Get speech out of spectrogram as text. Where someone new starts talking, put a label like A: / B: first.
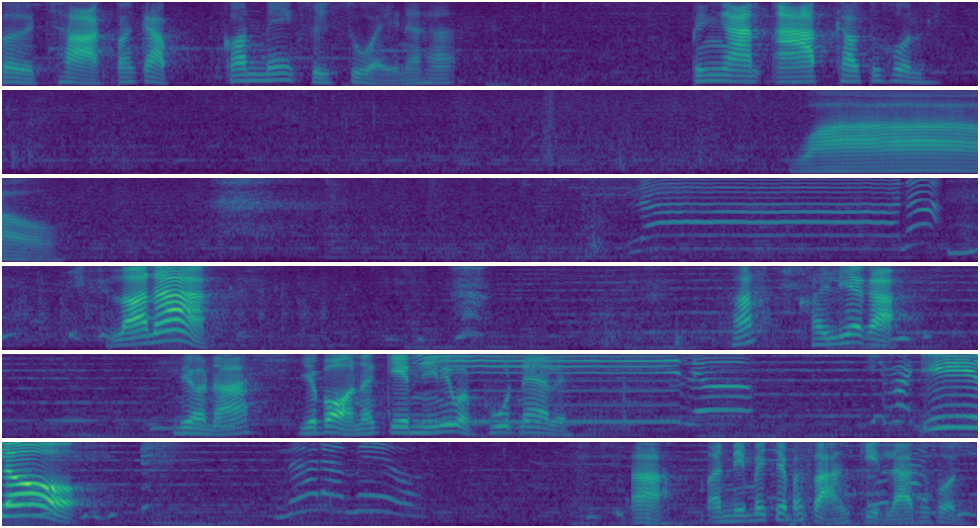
A: เปิดฉากมากับก้อนเมฆสวยๆนะฮะ เป็นงานอาร์ตครับทุกคน ว้าวลาน่าฮะ ใครเรียกอะเดี๋ยวนะ อย่าบอกนะเกมนี้มีบทพูดแน่เลย อีโลอะ อันนี้ไม่ใช่ภาษาอังกฤษแล้วทุกคน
